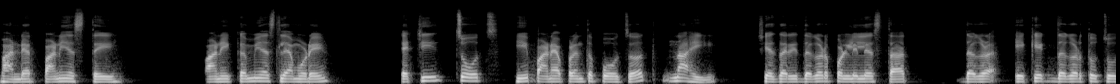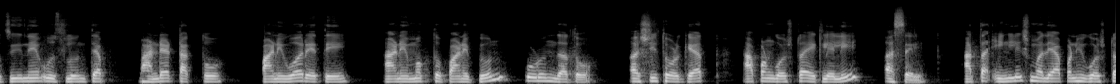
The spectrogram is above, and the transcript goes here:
भांड्यात पाणी असते. पाणी कमी असल्यामुळे त्याची चोच ही पाण्यापर्यंत पोहोचत नाही. शेजारी दगड पडलेले असतात. दगड एक एक दगड तो चोचीने उचलून त्या भांड्यात टाकतो. पाणी वर येते आणि मग तो पाणी पिऊन उडून जातो. अशी थोडक्यात आपण गोष्ट ऐकलेली असेल. आता इंग्लिशमध्ये आपण ही गोष्ट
